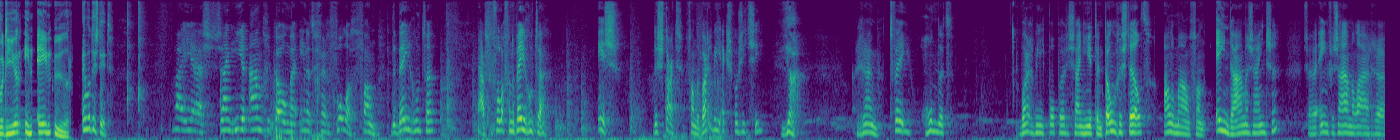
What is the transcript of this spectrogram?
Kwartier in één uur. En wat is dit? Wij eh, zijn hier aangekomen in het vervolg van de B-route. Nou, het vervolg van de B-route is de start van de Barbie-expositie. Ja, Ruim 200 Barbie-poppen zijn hier tentoongesteld. Allemaal van één dame zijn ze. Dus we hebben één verzamelaar eh,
